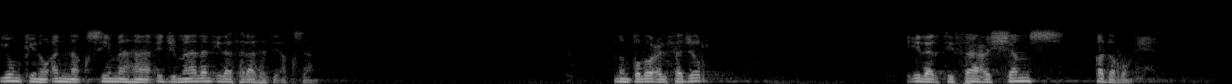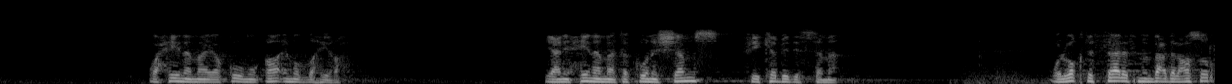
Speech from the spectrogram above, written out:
يمكن أن نقسمها إجمالا إلى ثلاثة أقسام. من طلوع الفجر إلى ارتفاع الشمس قدر الرمح وحينما يقوم قائم الظهيرة يعني حينما تكون الشمس في كبد السماء. والوقت الثالث من بعد العصر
